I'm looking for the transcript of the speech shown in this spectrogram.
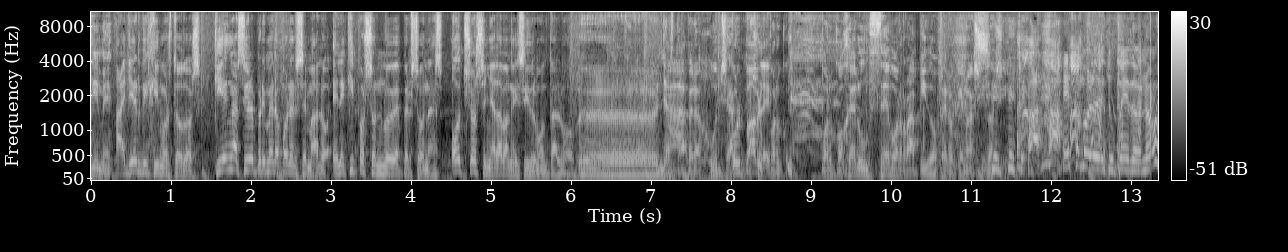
Dime. Ayer dijimos todos, ¿quién ha sido el primero a ponerse malo? El equipo son nueve personas. Ocho señalaban a Isidro Montalvo. Eh, ya Ah, está. pero escucha. Culpable. eso por, por coger un cebo rápido, pero que no ha sido así. Es como lo de tu pedo, ¿no?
